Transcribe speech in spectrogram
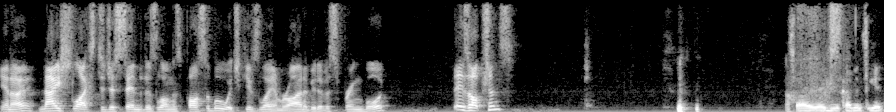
You know, Naish likes to just send it as long as possible, which gives Liam Ryan a bit of a springboard. There's options. sorry, reading the comments again.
